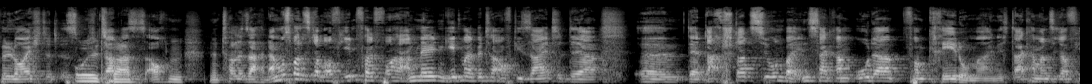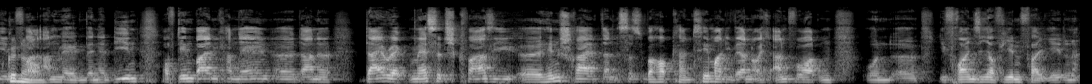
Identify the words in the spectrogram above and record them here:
beleuchtet ist. Ultra. Und ich glaube, das ist auch ein, eine tolle Sache. Da muss man sich aber auf jeden Fall vorher anmelden. Geht mal bitte auf die Seite der, äh, der Dachstation bei Instagram oder vom Credo, meine ich. Da kann man sich auf jeden genau. Fall anmelden. Wenn ihr den auf den beiden Kanälen äh, da eine Direct Message quasi äh, hinschreibt, dann ist das überhaupt kein Thema. Die werden euch antworten und äh, die freuen sich auf jeden Fall jeder,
